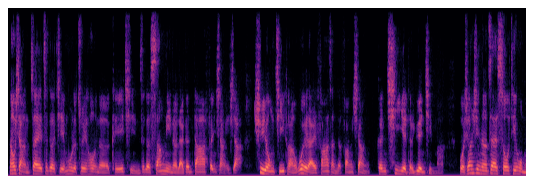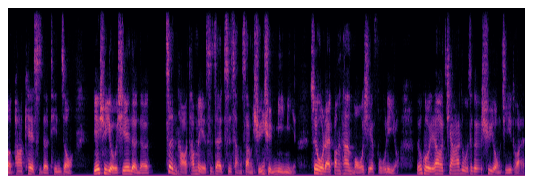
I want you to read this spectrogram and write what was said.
那我想在这个节目的最后呢，可以请这个 Sunny 呢来跟大家分享一下旭荣集团未来发展的方向跟企业的愿景吗？我相信呢，在收听我们 Podcast 的听众，也许有些人呢。正好他们也是在职场上寻寻觅觅，所以我来帮他们谋一些福利哦。如果要加入这个旭荣集团，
